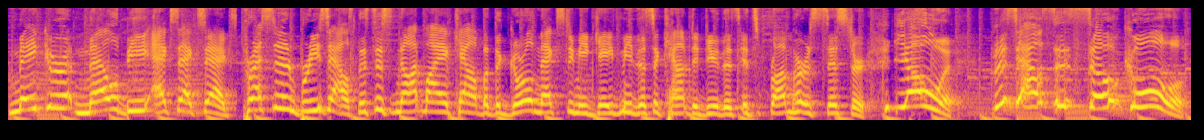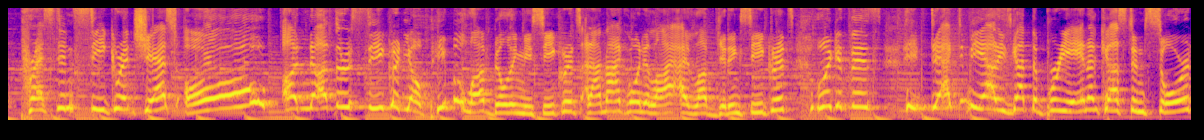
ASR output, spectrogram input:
Maker Mel B XXX. Preston and Bree's house. This is not my account, but the girl next to me gave me this account to do this. It's from her sister. Yo, this house is so cool. Preston's secret chest. Oh, another secret. Yo, people love building me secrets, and I'm not going to lie, I love getting secrets. Look at this. He decked me out. He's got the Brianna custom sword,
